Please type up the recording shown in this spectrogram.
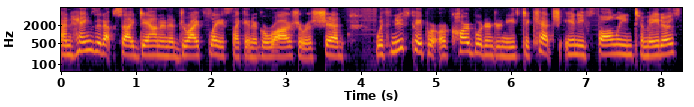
and hangs it upside down in a dry place, like in a garage or a shed, with newspaper or cardboard underneath to catch any falling tomatoes.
